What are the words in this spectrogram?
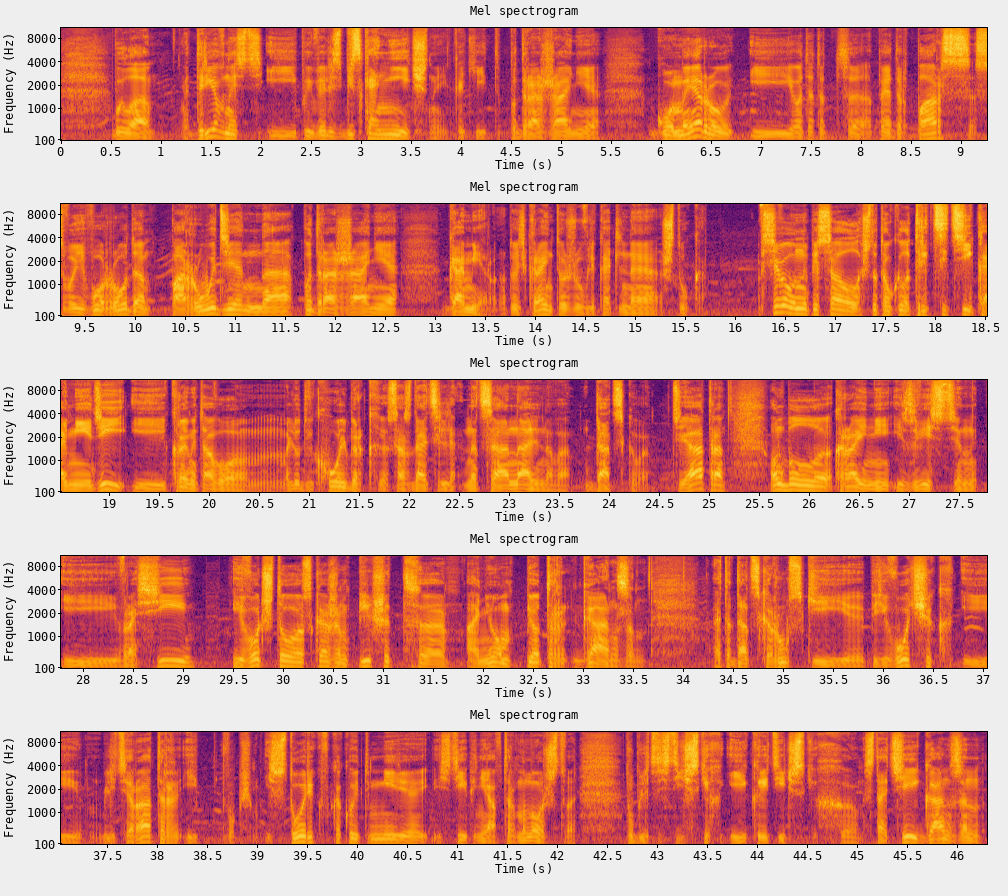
была древность и появлялись бесконечные какие-то подражания Гомеру, и вот этот э, Педер Парс своего рода пародия на подражание Гомеру. Ну, то есть крайне тоже увлекательная штука. Всего он написал что-то около 30 комедий, и, кроме того, Людвиг Хольберг, создатель национального датского театра, он был крайне известен и в России. И вот что, скажем, пишет э, о нем Петр Ганзен – это датско-русский переводчик и литератор, и в общем, историк в какой-то мере и степени, автор множества публицистических и критических э, статей. Ганзен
